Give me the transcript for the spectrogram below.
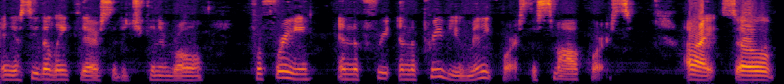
and you'll see the link there so that you can enroll for free in the free in the preview mini course, the small course. All right, so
